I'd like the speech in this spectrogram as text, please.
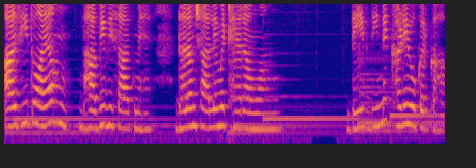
आज ही तो आया हूँ, भाभी भी साथ में है। धर्मशाले में ठहरा हुआ हूँ। देवदीन ने खड़े होकर कहा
